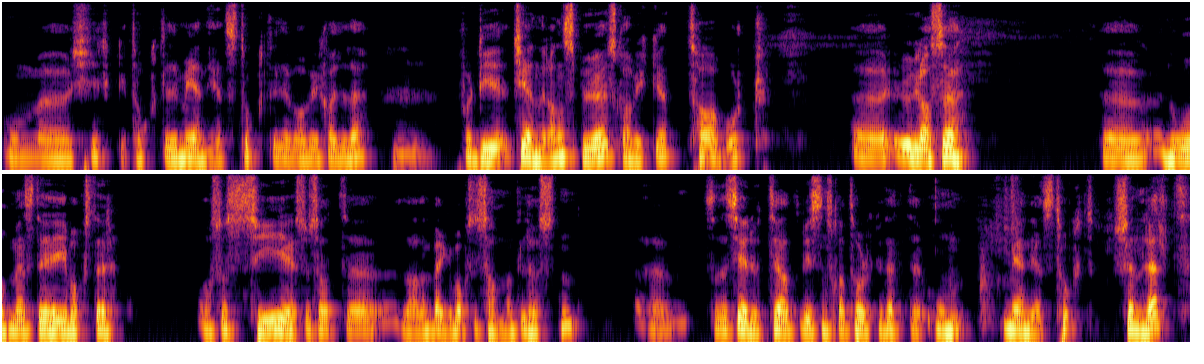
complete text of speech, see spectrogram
om uh, kirketokt eller menighetstokt, eller hva vi kaller det. Fordi tjenerne spør skal vi ikke ta bort uh, ugraset uh, nå mens det er i vokster. Og så sier Jesus at uh, la dem begge vokse sammen til høsten. Eh, Så det ser ut til at hvis en skal tolke dette om menighetstokt generelt,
